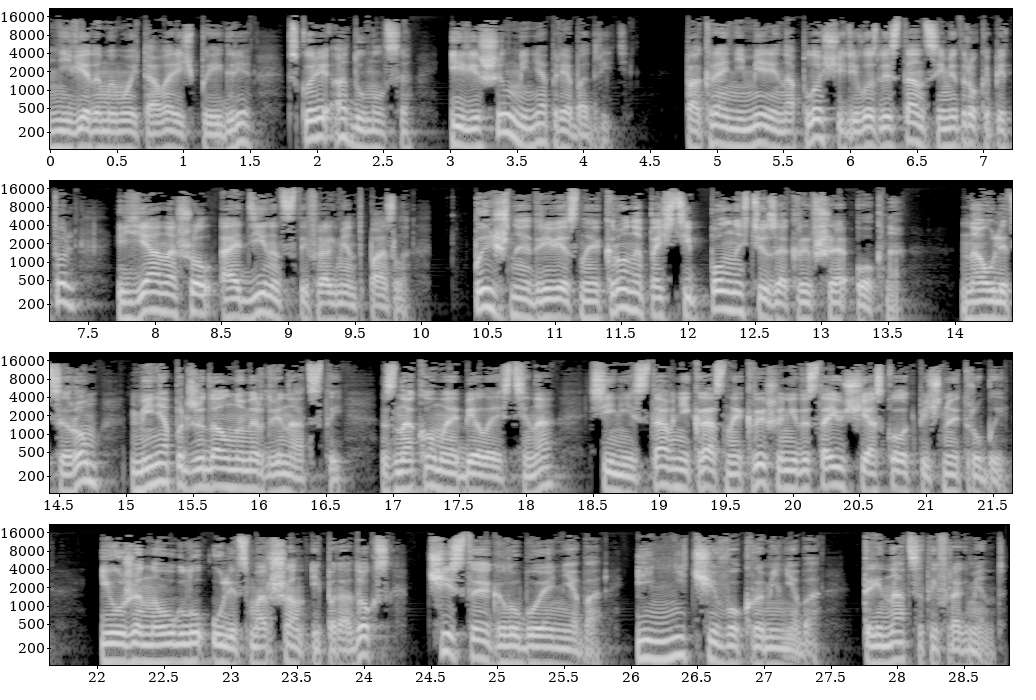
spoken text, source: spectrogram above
Неведомый мой товарищ по игре вскоре одумался и решил меня приободрить. По крайней мере, на площади возле станции метро Капитоль я нашел одиннадцатый фрагмент пазла. Пышная древесная крона, почти полностью закрывшая окна. На улице Ром меня поджидал номер двенадцатый. Знакомая белая стена, синие ставни, красная крыша, недостающий осколок печной трубы. И уже на углу улиц Маршан и Парадокс чистое голубое небо и ничего кроме неба. Тринадцатый фрагмент.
